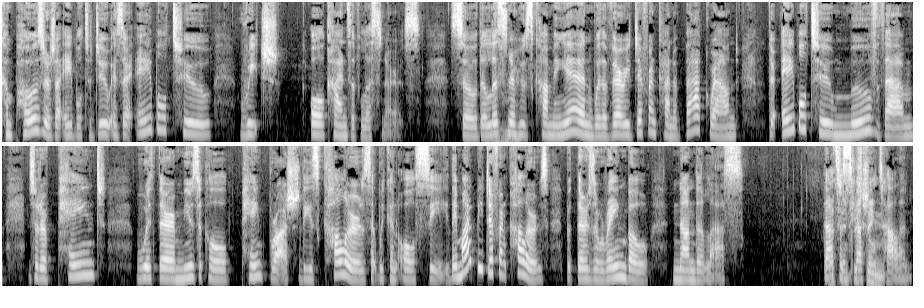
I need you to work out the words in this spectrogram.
composers are able to do is they're able to reach all kinds of listeners. So the mm-hmm. listener who's coming in with a very different kind of background, they're able to move them and sort of paint with their musical paintbrush these colors that we can all see. They might be different colors, but there's a rainbow nonetheless. That's, That's a special talent.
